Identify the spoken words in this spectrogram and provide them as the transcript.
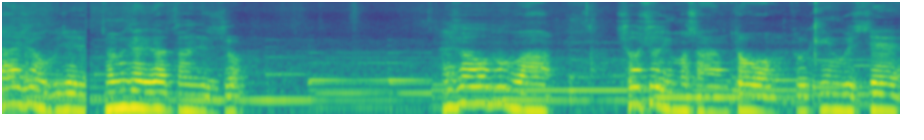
大正区で飲み会があったんですよ。最初僕は焼酎芋さんとドッキングして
